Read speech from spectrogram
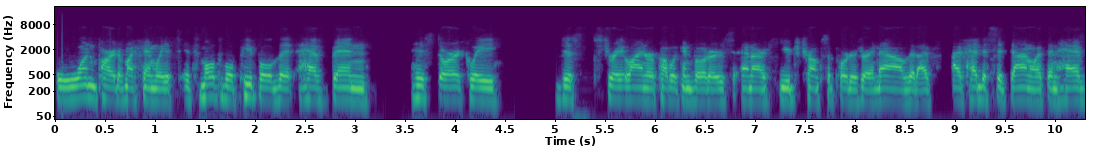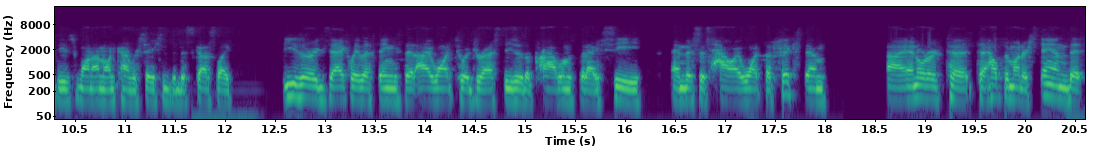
one part of my family. It's it's multiple people that have been historically just straight line Republican voters and are huge Trump supporters right now that I've I've had to sit down with and have these one-on-one conversations and discuss like these are exactly the things that I want to address. These are the problems that I see, and this is how I want to fix them. Uh, in order to to help them understand that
